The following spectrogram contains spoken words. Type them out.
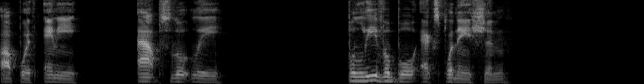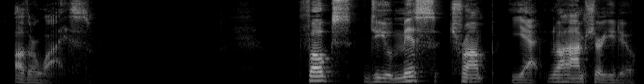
up with any absolutely believable explanation otherwise. Folks, do you miss Trump yet? No, I'm sure you do.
